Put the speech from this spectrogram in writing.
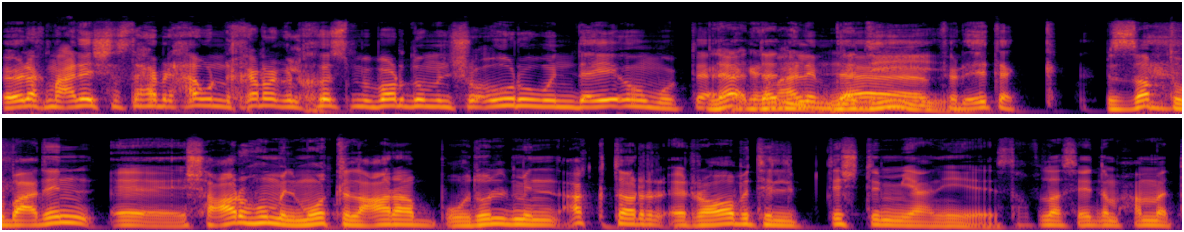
يقول لك معلش اصل إحنا بنحاول نخرج الخصم برضه من شعوره ونضايقهم وبتاع. لا، ده معلم ده فرقتك. بالظبط. وبعدين آه، شعارهم الموت للعرب ودول من أكتر الروابط اللي بتشتم يعني استغفر الله سيدنا محمد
